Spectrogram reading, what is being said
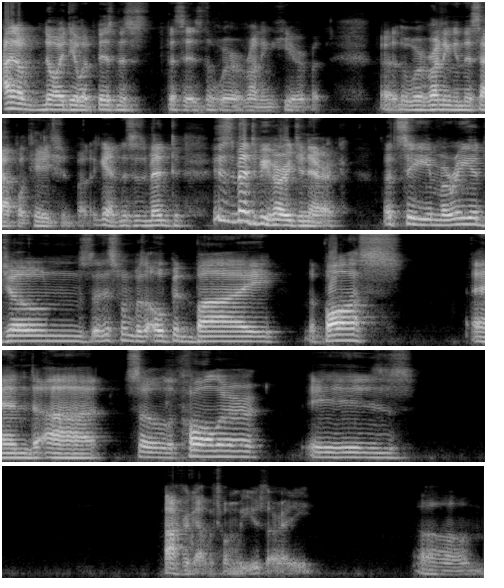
I have no idea what business this is that we're running here, but uh, that we're running in this application. But again, this is meant to this is meant to be very generic. Let's see, Maria Jones. This one was opened by the boss, and uh, so the caller is I forgot which one we used already. Um,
